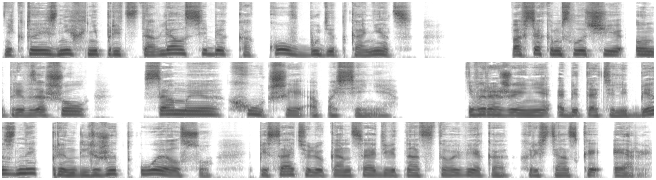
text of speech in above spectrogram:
Никто из них не представлял себе, каков будет конец. Во всяком случае, он превзошел самые худшие опасения. Выражение «обитатели бездны» принадлежит Уэлсу, писателю конца XIX века христианской эры.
